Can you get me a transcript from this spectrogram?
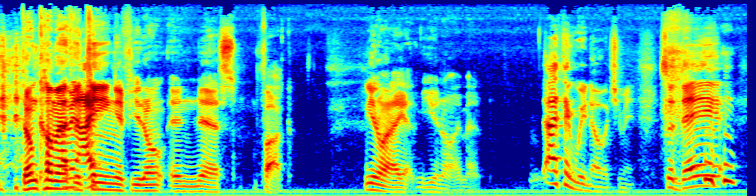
it. Don't come at mean, the I- king if you don't and miss. Fuck. You know what I you know what I meant. I think we know what you mean. So they,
